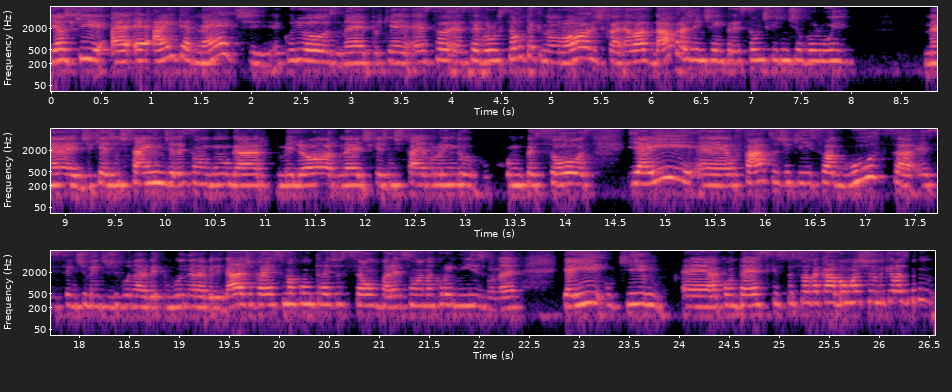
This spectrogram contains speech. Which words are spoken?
E acho que a, é, é, a, internet é curioso, né? Porque essa, essa evolução tecnológica, ela dá para a gente a impressão de que a gente evolui, né? De que a gente está indo em direção a algum lugar melhor, né? De que a gente está evoluindo como pessoas. E aí, é, o fato de que isso aguça esse sentimento de vulnerabilidade parece uma contradição, parece um anacronismo, né? E aí o que é, acontece é que as pessoas acabam achando que elas não,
